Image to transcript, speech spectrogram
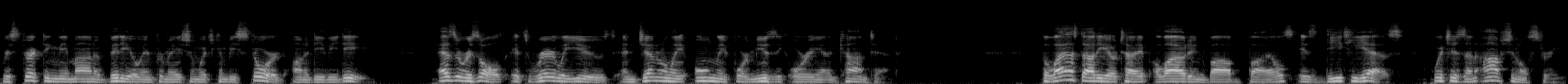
restricting the amount of video information which can be stored on a DVD. As a result, it's rarely used and generally only for music-oriented content. The last audio type allowed in VOB files is DTS, which is an optional stream.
